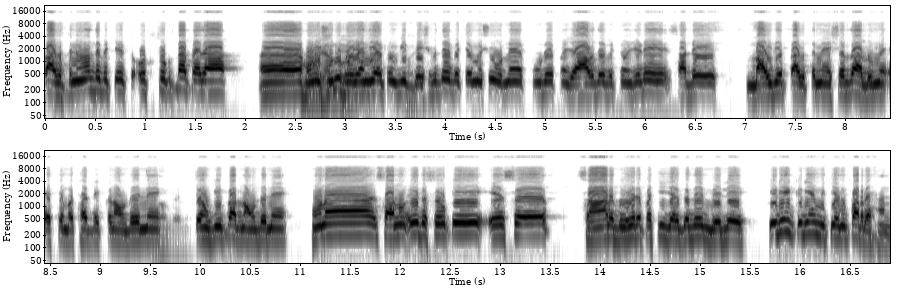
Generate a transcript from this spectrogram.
ਭਗਤ ਨੇ ਉਹਨਾਂ ਦੇ ਵਿੱਚ ਇੱਕ ਉਤਸੁਕਤਾ ਪੈਦਾ ਹੋਣੀ ਸ਼ੁਰੂ ਹੋ। ਜਾਂਦੀ ਹੈ ਕਿਉਂਕਿ ਵਿਸ਼ਵ ਦੇ ਵਿੱਚ ਮਸ਼ਹੂਰ ਨੇ ਪੂਰੇ ਪੰਜਾਬ ਦੇ ਵਿੱਚੋਂ ਜਿਹੜੇ ਸਾਡੇ ਮਾਈ ਦੇ ਭਗਤ ਨੇ ਸ਼ਰਧਾਲੂ ਨੇ ਇੱਥੇ ਮੱਥਾ ਟੇਕਣ ਆਉਂਦੇ ਨੇ। ਚੌਂਕੀ ਭਰਨ ਆਉਂਦੇ ਨੇ ਹੁਣ ਸਾਨੂੰ ਇਹ ਦੱਸੋ ਕਿ ਇਸ ਸਾਲ 2025 ਜਰਗ ਦੇ ਮੇਲੇ ਕਿਹੜੀਆਂ ਕਿਹੜੀਆਂ ਮਿਤੀਆਂ ਨੂੰ ਭਰ ਰਹੇ ਹਨ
